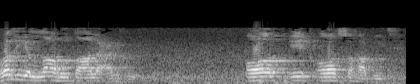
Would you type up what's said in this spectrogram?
رضی اللہ تعالی عنہ اور ایک اور صحابی تھے۔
